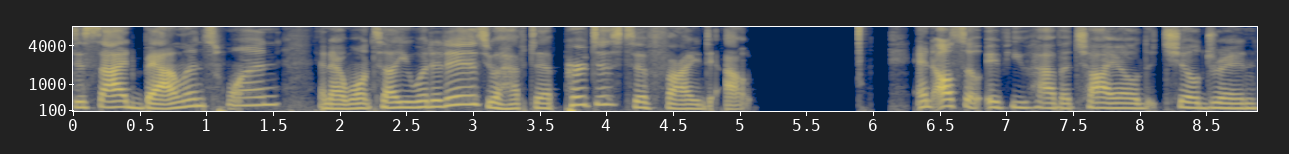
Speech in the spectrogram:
Decide Balance one, and I won't tell you what it is. You'll have to purchase to find out. And also, if you have a child, children,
